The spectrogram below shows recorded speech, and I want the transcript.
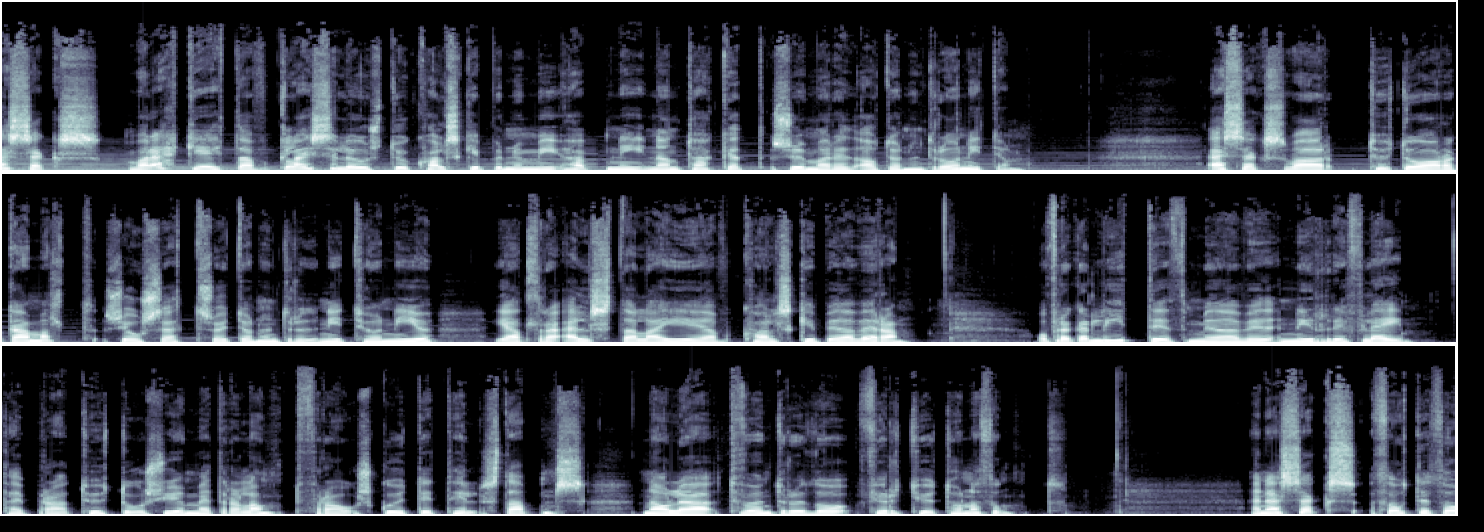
Essex var ekki eitt af glæsilegustu kvalskipunum í höfni Nantucket sumarið 1819. Essex var 20 ára gamalt, sjósett 1799 í allra elsta lægi af kvalskipið að vera og frekar lítið með að við nýri flei, tæpra 27 metra langt frá skuti til stafns, nálega 240 tonna þungt. En Essex þótti þó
